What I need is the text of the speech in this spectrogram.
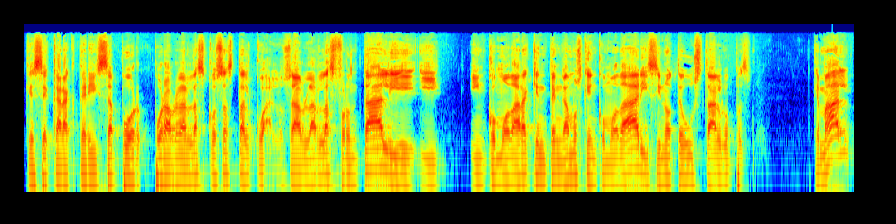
que se caracteriza por, por hablar las cosas tal cual, o sea, hablarlas frontal y, incomodar a quien tengamos que incomodar, y si no te gusta algo, pues qué mal,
